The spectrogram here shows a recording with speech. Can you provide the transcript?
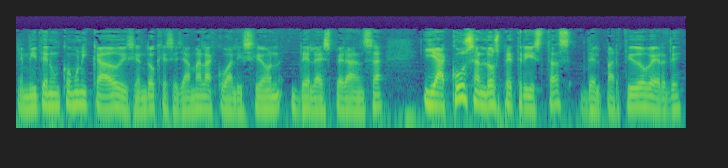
Emiten un comunicado diciendo que se llama la coalición de la esperanza y acusan los petristas del Partido Verde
